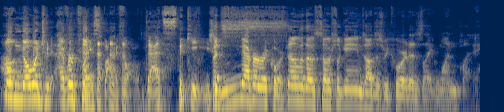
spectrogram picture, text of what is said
Well, no one should ever play Spyfall. That's the key. You should never record it. Some of those social games I'll just record as like one play.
